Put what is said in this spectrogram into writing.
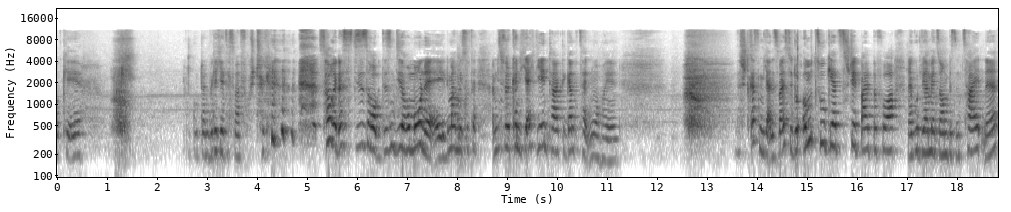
okay. Gut, dann will ich jetzt erstmal frühstücken. Sorry, das, ist dieses, das sind diese Hormone, ey. Die machen mich so fertig. Am liebsten könnte ich echt jeden Tag die ganze Zeit nur heulen. Das stresst mich alles, weißt du, der Umzug jetzt steht bald bevor. Na gut, wir haben jetzt noch ein bisschen Zeit, ne?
